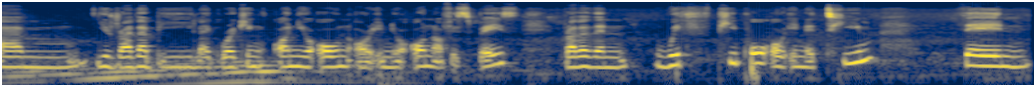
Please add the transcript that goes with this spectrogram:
um, you'd rather be like working on your own or in your own office space rather than with people or in a team, then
